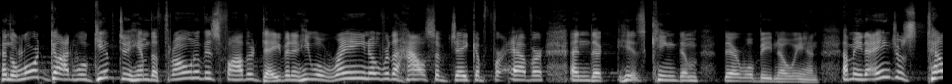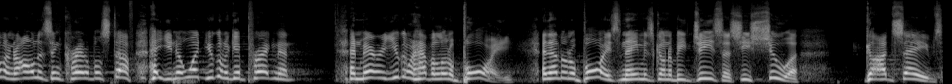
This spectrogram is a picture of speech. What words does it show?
And the Lord God will give to him the throne of his father David, and he will reign over the house of Jacob forever, and the, his kingdom there will be no end. I mean, the angel's telling her all this incredible stuff. Hey, you know what? You're going to get pregnant. And Mary, you're going to have a little boy, and that little boy's name is going to be Jesus, Yeshua, God saves.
